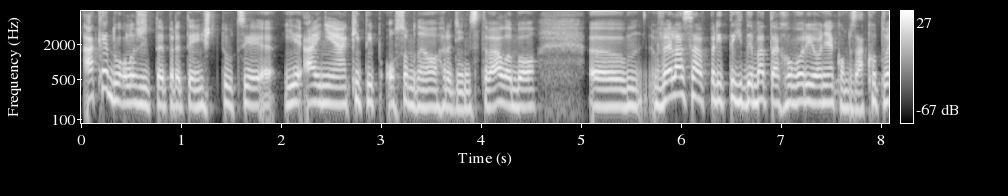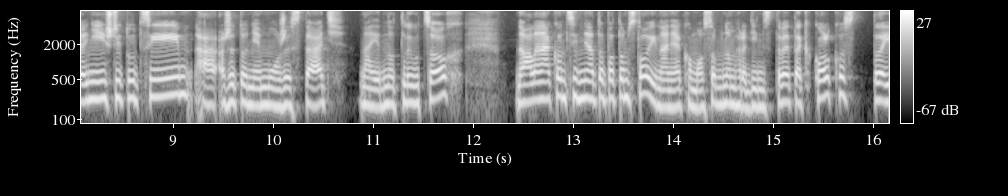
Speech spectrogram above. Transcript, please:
Aké dôležité pre tie inštitúcie je aj nejaký typ osobného hrdinstva, lebo um, veľa sa pri tých debatách hovorí o nejakom zakotvení inštitúcií a, a že to nemôže stať na jednotlivcoch. No ale na konci dňa to potom stojí na nejakom osobnom hrdinstve, tak koľko z tej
